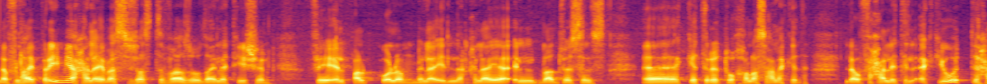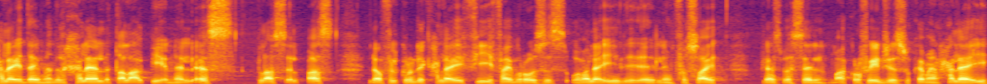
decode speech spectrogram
لو في ال hyperemia هلاقي بس just vasodilation في ال pulp core بلاقي الخلايا ال blood vessels آه كترت وخلاص على كده. لو في حالة ال acute هلاقي دايما الخلايا اللي طالعة ال PNLs plus ال pus لو في ال chronic هلاقي فيه fibrosis وهلاقي ال lymphocyte plasma cell macrophages وكمان هلاقي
